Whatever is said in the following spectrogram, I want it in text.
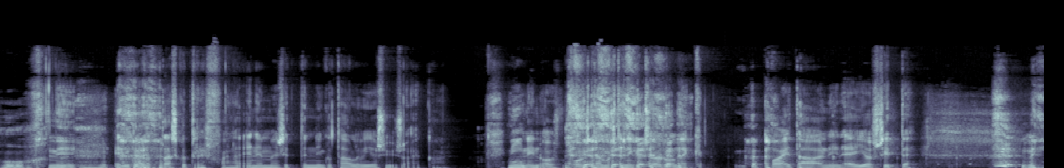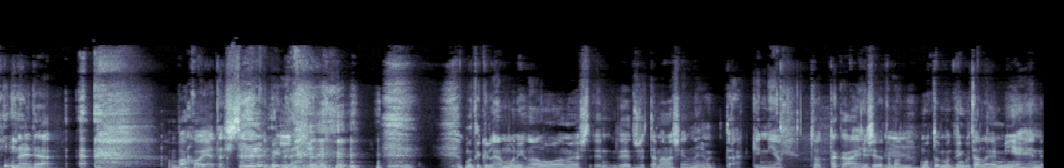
huh. Niin. Eli kannattaisiko treffailla enemmän sitten niin kuin talvi- ja syysaikaan? Niin. Niin olisi, olisi tämmöistä niin turtleneck-paitaa, niin ei ole sitten niin. näitä äh, vakoja tässä näkyvillä. Mutta kyllähän moni haluaa myös tietysti tämän asian näyttääkin. Ja, Totta kai. ja. Mm. Mutta, mutta niin kuin tällainen miehen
